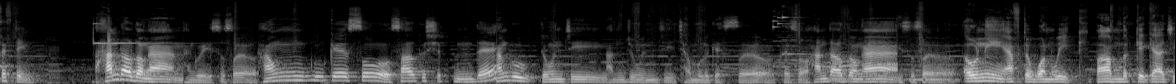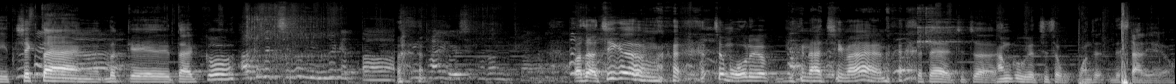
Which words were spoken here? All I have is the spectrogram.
15. 한 달 동안 한국에 있었어요. 한국에서 살고 싶은데 한국 좋은지 안 좋은지 잘 모르겠어요. 그래서 한 달 동안 있었어요. Only after one week. 밤 늦게까지 식당 늦게 닫고 아 근데 지금 힘들겠다. 다 10시 닫았니까. 맞아 지금 좀 어렵긴 하지만 그때 진짜 한국은 진짜 완전 내 스타일이에요.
